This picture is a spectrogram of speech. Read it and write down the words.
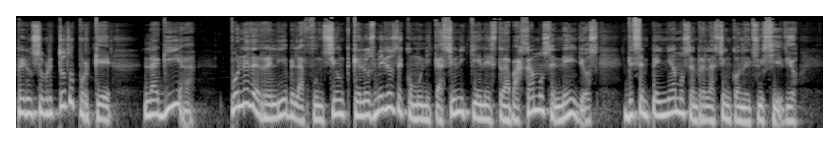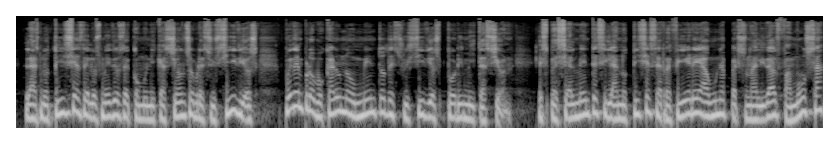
Pero sobre todo porque la guía pone de relieve la función que los medios de comunicación y quienes trabajamos en ellos desempeñamos en relación con el suicidio. Las noticias de los medios de comunicación sobre suicidios pueden provocar un aumento de suicidios por imitación, especialmente si la noticia se refiere a una personalidad famosa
